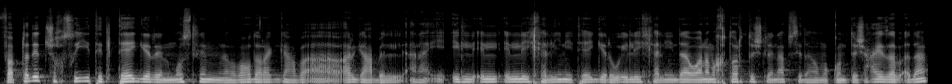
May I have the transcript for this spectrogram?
فابتدت شخصية التاجر المسلم لما بقعد أرجع بقى أرجع بال أنا إيه إيه اللي, إيه اللي يخليني تاجر وإيه اللي يخليني ده؟ وأنا ما اخترتش لنفسي ده وما كنتش عايز أبقى ده.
